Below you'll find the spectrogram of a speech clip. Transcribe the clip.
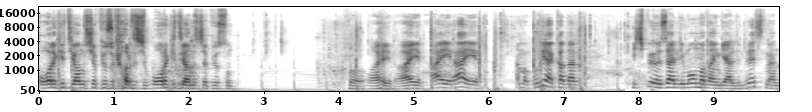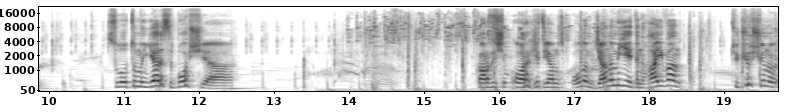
O hareketi yanlış yapıyorsun kardeşim. O hareketi yanlış yapıyorsun. hayır, hayır, hayır, hayır. Ama buraya kadar hiçbir özelliğim olmadan geldim resmen. Slotumun yarısı boş ya. Kardeşim o hareketi yanlış. Oğlum canımı yedin hayvan. Tükür şunu.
